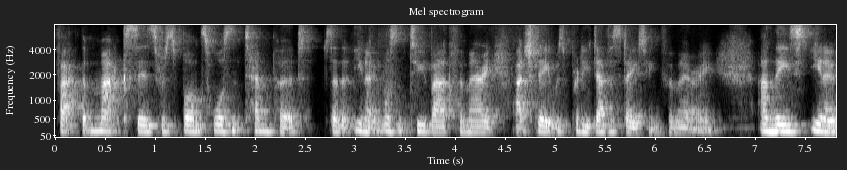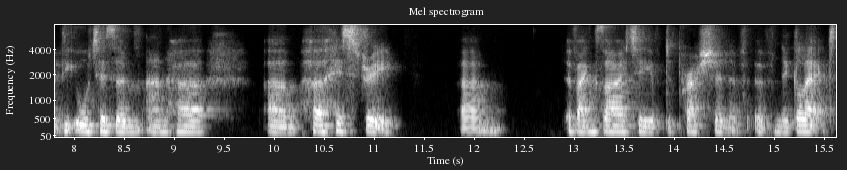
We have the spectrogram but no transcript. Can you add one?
fact that Max's response wasn't tempered, so that you know it wasn't too bad for Mary. Actually, it was pretty devastating for Mary. And these, you know, the autism and her um, her history um, of anxiety, of depression, of, of neglect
